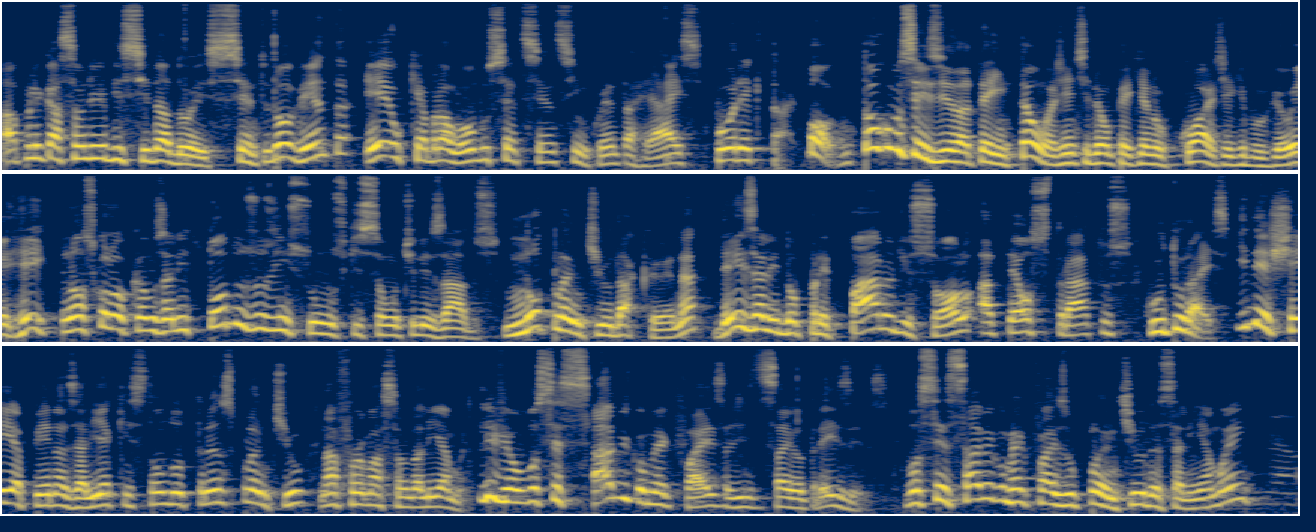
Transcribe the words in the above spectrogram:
A aplicação de herbicida 2, 190 e o quebra-lombo 750 reais por hectare. Bom, então como vocês viram até então, a gente deu um pequeno corte aqui porque eu errei. Nós colocamos ali todos os insumos que são utilizados no plantio da cana, desde ali do preparo de solo até os tratos culturais. E deixei apenas ali a questão do transplantio na formação da linha mãe. Livião, você sabe como é que faz? A gente saiu três vezes. Você sabe como é que faz o plantio dessa linha mãe? Não.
